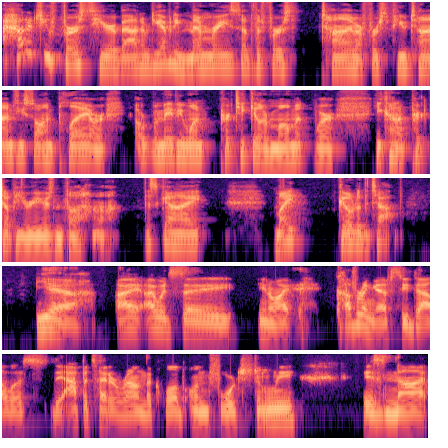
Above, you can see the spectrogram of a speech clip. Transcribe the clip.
How did you first hear about him? Do you have any memories of the first time or first few times you saw him play, or or maybe one particular moment where you kind of pricked up your ears and thought, "Huh, this guy might go to the top." Yeah, I I would say you know I covering FC Dallas, the appetite around the club, unfortunately, is not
